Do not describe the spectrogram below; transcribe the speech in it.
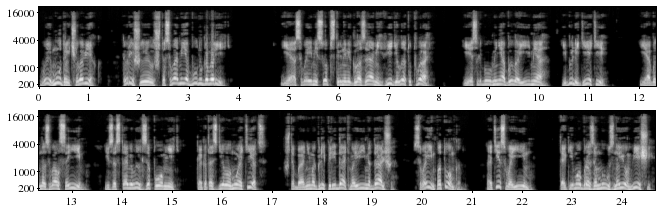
вы мудрый человек, то решил, что с вами я буду говорить. Я своими собственными глазами видел эту тварь. Если бы у меня было имя и были дети, я бы назвался им и заставил их запомнить, как это сделал мой отец, чтобы они могли передать мое имя дальше, своим потомкам, а те своим. Таким образом мы узнаем вещи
